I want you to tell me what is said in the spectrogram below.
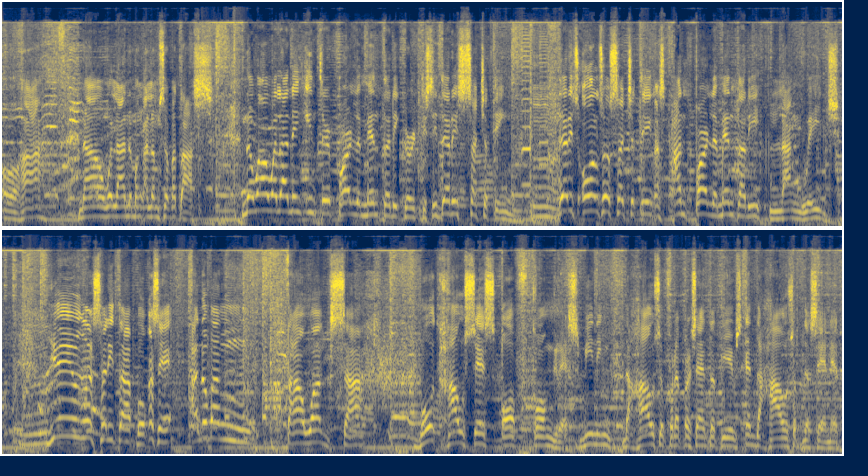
oo ha, na wala namang alam sa batas, nawawala ng interparliamentary courtesy. There is such a thing. There is also such a thing as unparliamentary language. Yun yung mga salita po, kasi ano bang tawag sa both houses of Congress, meaning the House of Representatives and the House of the Senate?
